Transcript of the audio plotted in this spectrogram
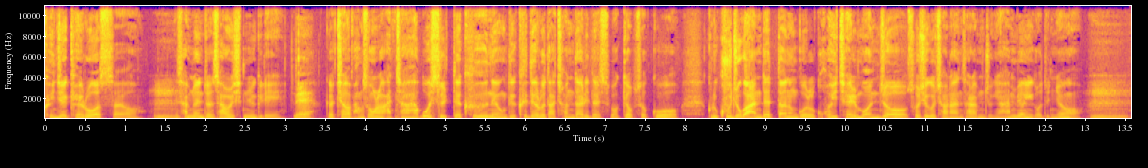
굉장히 괴로웠어요. 음. 3년 전 4월 16일이. 네. 그러니까 제가 방송을 한참 하고 있을 때 그 내용들이 그대로 다 전달이 될 수밖에 없었고 그리고 구조가 안 됐다는 걸 거의 제일 먼저 소식을 전한 사람 중에 한 명이거든요. 음.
